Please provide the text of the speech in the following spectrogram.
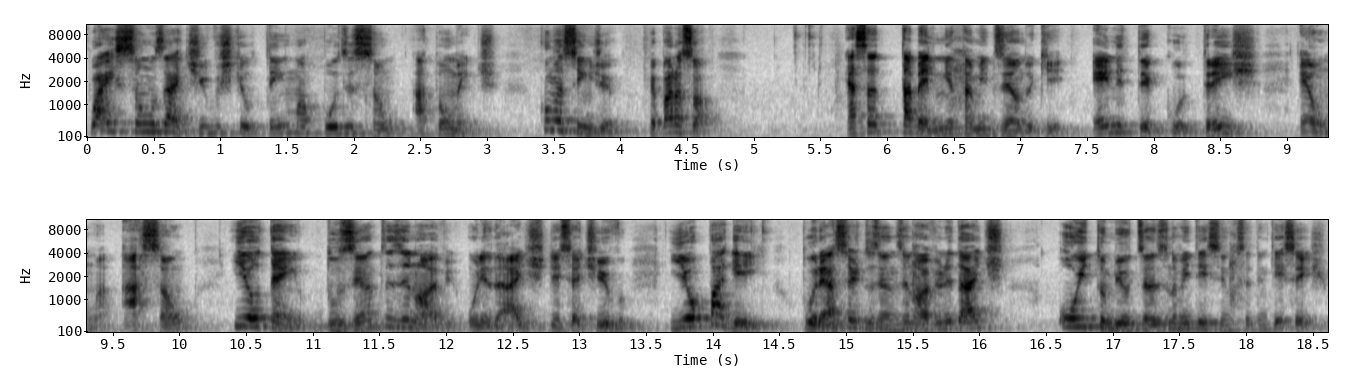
quais são os ativos que eu tenho uma posição atualmente. Como assim, Diego? Repara só. Essa tabelinha está me dizendo que NTCO3 é uma ação e eu tenho 209 unidades desse ativo e eu paguei por essas 209 unidades 8.295,76.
